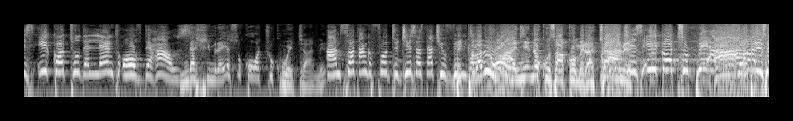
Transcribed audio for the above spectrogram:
is equal to the length of the house. ndashimira yesu ko wacukuwe cyane I'm so thankful to Jesus that you've been bikaba bihwanye no kuzakomera cyane It is equal to be a Ah, ababyize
